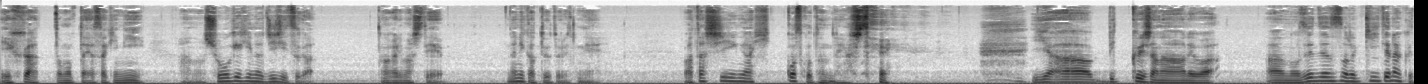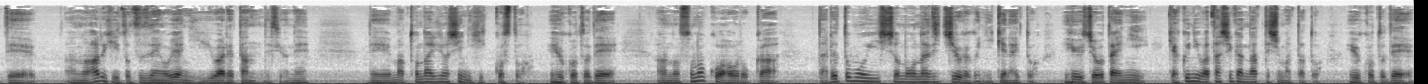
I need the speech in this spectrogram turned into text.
いくかと思った矢先にあの衝撃の事実が分かりまして。何かというとですね私が引っ越すことになりまして いやーびっくりしたなあれは。あの全然それ聞いてなくてあのある日突然親に言われたんですよね。でまあ隣の市に引っ越すということであのその子はおろか誰とも一緒の同じ中学に行けないという状態に逆に私がなってしまったということで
